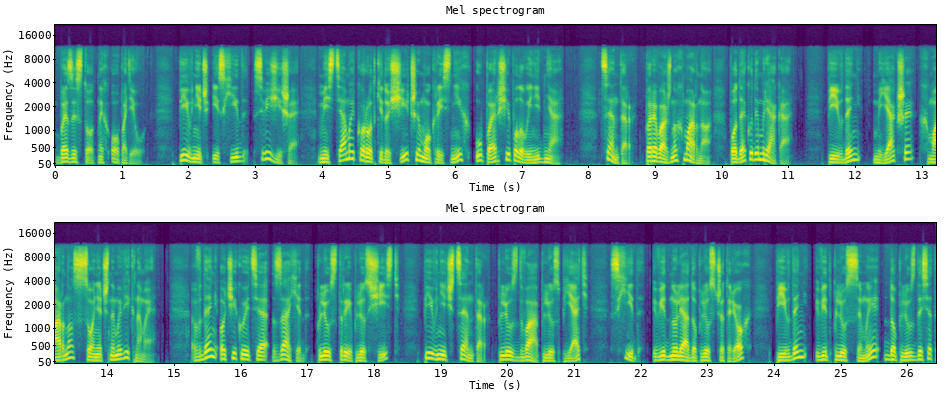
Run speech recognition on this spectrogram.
без істотних опадів. Північ і схід – свіжіше. Місцями короткі дощі чи мокрий сніг у першій половині дня. Центр – переважно хмарно, подекуди мряка. Південь – м'якше, хмарно з сонячними вікнами. Вдень очікується захід – плюс 3 плюс 6, північ-центр – плюс 2 плюс 5, схід – від 0 до плюс 4, південь – від плюс 7 до плюс 10.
